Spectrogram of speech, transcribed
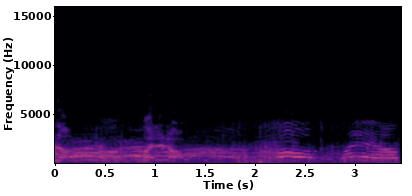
it up. Light it up. Oh, slam!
